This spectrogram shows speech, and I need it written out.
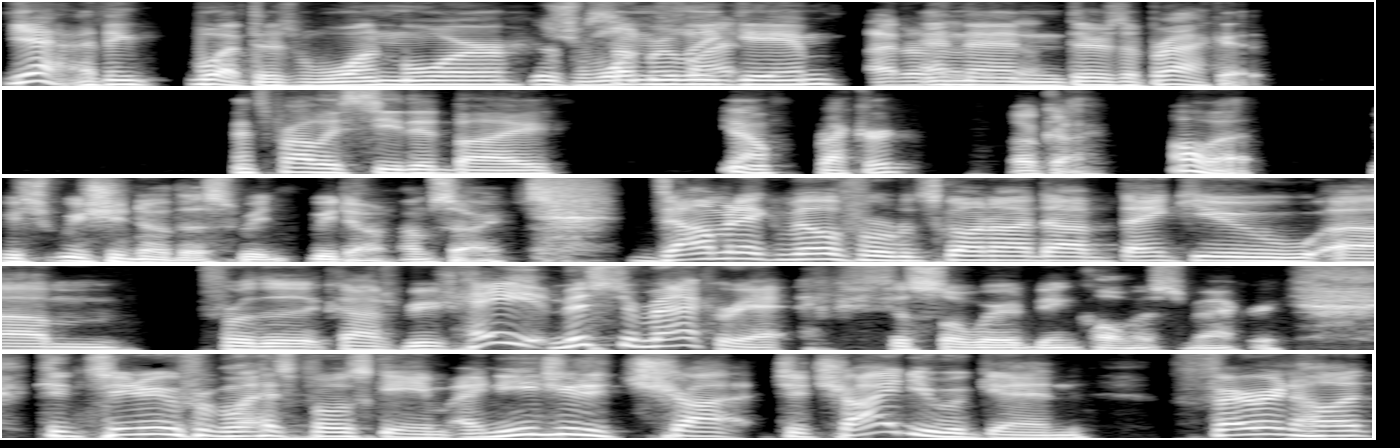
yeah, I think what there's one more There's one summer league fi- game, I don't know. and then there's a bracket. It's probably seeded by, you know, record, okay. all that. We, sh- we should know this. We we don't. I'm sorry. Dominic Milford, what's going on, Dom? Thank you um, for the contribution. Hey, Mr. Macri. I feel so weird being called Mr. Macri. Continuing from last post game, I need you to ch- to chide you again. Feron Hunt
